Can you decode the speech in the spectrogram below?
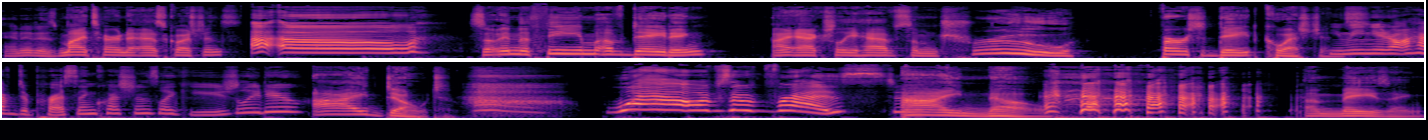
And it is my turn to ask questions. uh-oh So, in the theme of dating, I actually have some true first date questions. you mean you don't have depressing questions like you usually do I don't. wow i'm so impressed I know. Amazing.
